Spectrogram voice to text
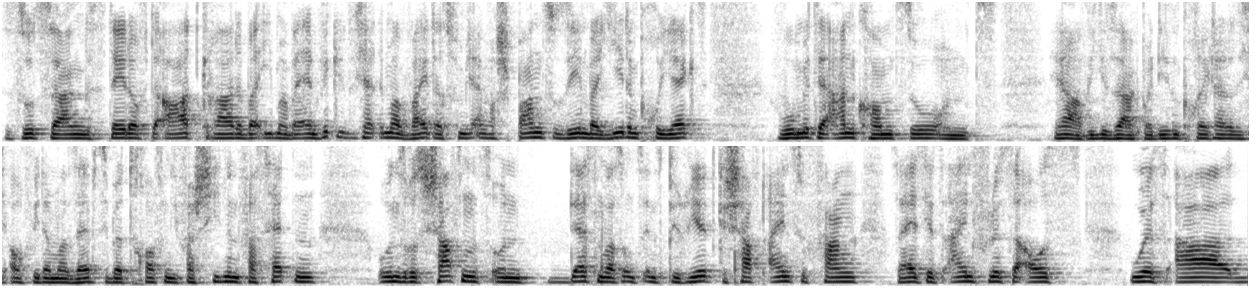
das ist sozusagen das State of the Art gerade bei ihm. Aber er entwickelt sich halt immer weiter. Das ist für mich einfach spannend zu sehen bei jedem Projekt, womit er ankommt. So und ja, wie gesagt, bei diesem Projekt hat er sich auch wieder mal selbst übertroffen, die verschiedenen Facetten unseres Schaffens und dessen, was uns inspiriert, geschafft einzufangen, sei es jetzt Einflüsse aus USA,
